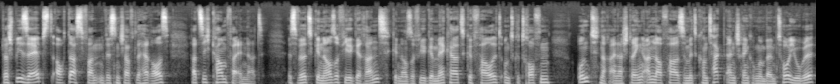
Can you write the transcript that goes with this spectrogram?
Das Spiel selbst, auch das fanden Wissenschaftler heraus, hat sich kaum verändert. Es wird genauso viel gerannt, genauso viel gemeckert, gefault und getroffen und nach einer strengen Anlaufphase mit Kontakteinschränkungen beim Torjubel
